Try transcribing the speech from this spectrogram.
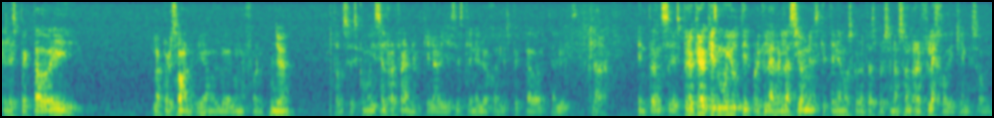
el espectador y la persona, digámoslo de alguna forma. Ya. Entonces, como dice el refrán, que la belleza está en el ojo del espectador, tal vez. Claro. Entonces, pero creo que es muy útil porque las relaciones que tenemos con otras personas son reflejo de quiénes somos.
